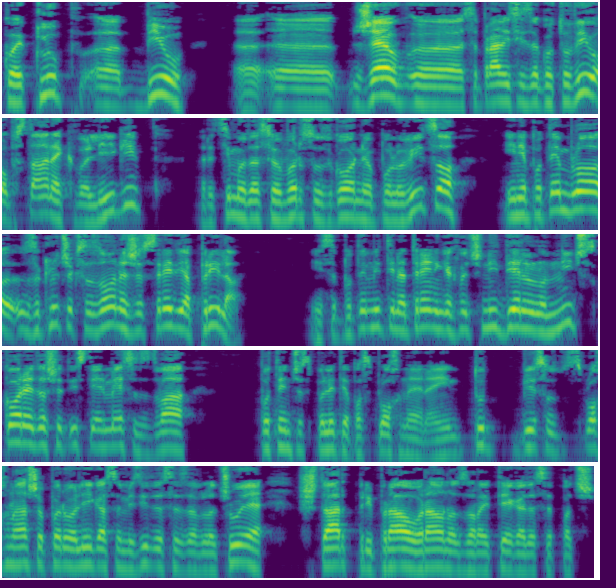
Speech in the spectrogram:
ko je klub uh, bil uh, uh, že, uh, se pravi, si zagotovil obstanek v ligi, recimo, da se je vrstil v zgornjo polovico in je potem bilo zaključek sezone že sredi aprila. In se potem niti na treningih več ni delalo nič, skoraj da še tisti en mesec, dva, potem čez poletje pa sploh ne. ne. In tudi, v bistvu, sploh naša prva liga se mi zdi, da se zavlačuje štart priprav ravno zaradi tega, da se pač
